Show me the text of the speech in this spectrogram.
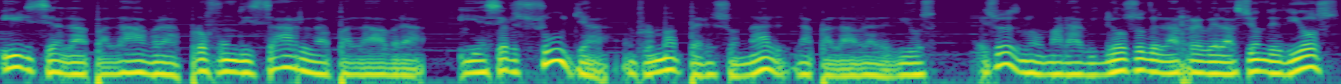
irse a la palabra, profundizar la palabra y hacer suya en forma personal la palabra de Dios. Eso es lo maravilloso de la revelación de Dios,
